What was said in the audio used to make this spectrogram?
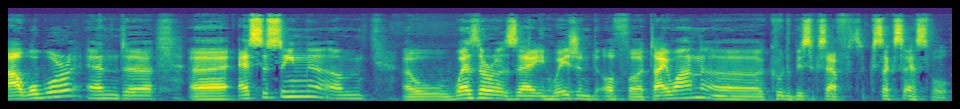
our war and assessing. Um, uh, whether the invasion of uh, Taiwan uh, could be success- successful.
